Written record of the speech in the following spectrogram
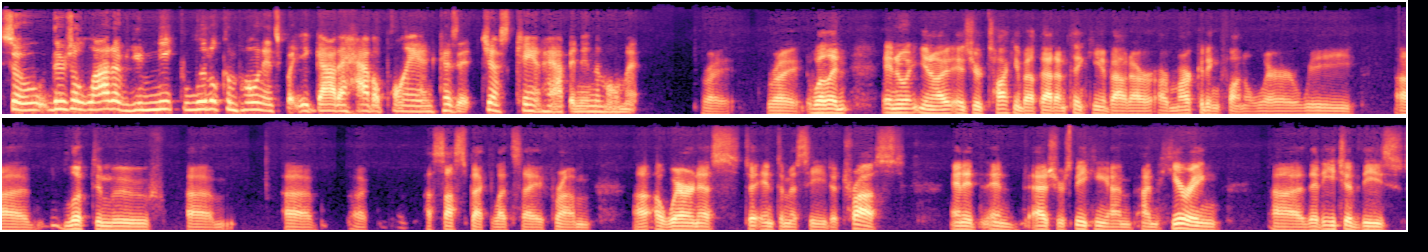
So there's a lot of unique little components, but you got to have a plan because it just can't happen in the moment. Right, right. Well, and, and, you know, as you're talking about that, I'm thinking about our, our marketing funnel where we uh, look to move um, uh, a suspect, let's say, from uh, awareness to intimacy to trust. And it, and as you're speaking, I'm, I'm hearing uh, that each of these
